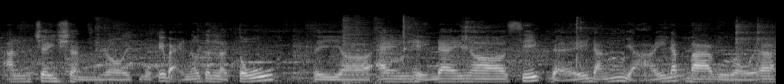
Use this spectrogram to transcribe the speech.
anh Jason rồi một cái bạn nữa tên là Tú thì uh, An hiện đang uh, siết để đánh giải nắp ba vừa rồi ha.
